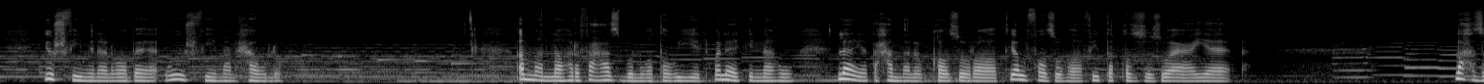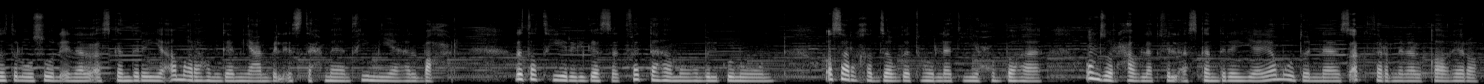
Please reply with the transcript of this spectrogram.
يشفي من الوباء ويشفي من حوله. أما النهر فعذب وطويل ولكنه لا يتحمل القاذورات يلفظها في تقزز وإعياء. لحظة الوصول إلى الإسكندرية أمرهم جميعا بالاستحمام في مياه البحر لتطهير الجسد فاتهموه بالجنون وصرخت زوجته التي يحبها انظر حولك في الإسكندرية يموت الناس أكثر من القاهرة.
